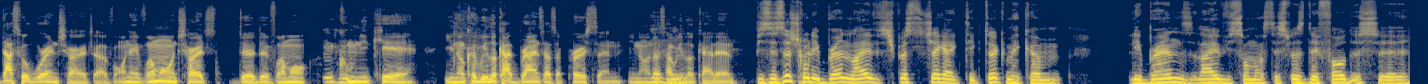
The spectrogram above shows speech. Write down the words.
that's what we're in charge of. On est vraiment in charge de, de vraiment communiquer. You know, because we look at brands as a person. You know, that's how we look at it. Puis c'est ça, je trouve les brands live, je sais pas si tu check avec TikTok, mais comme les brands live, ils sont dans cette espèce d'effort de se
